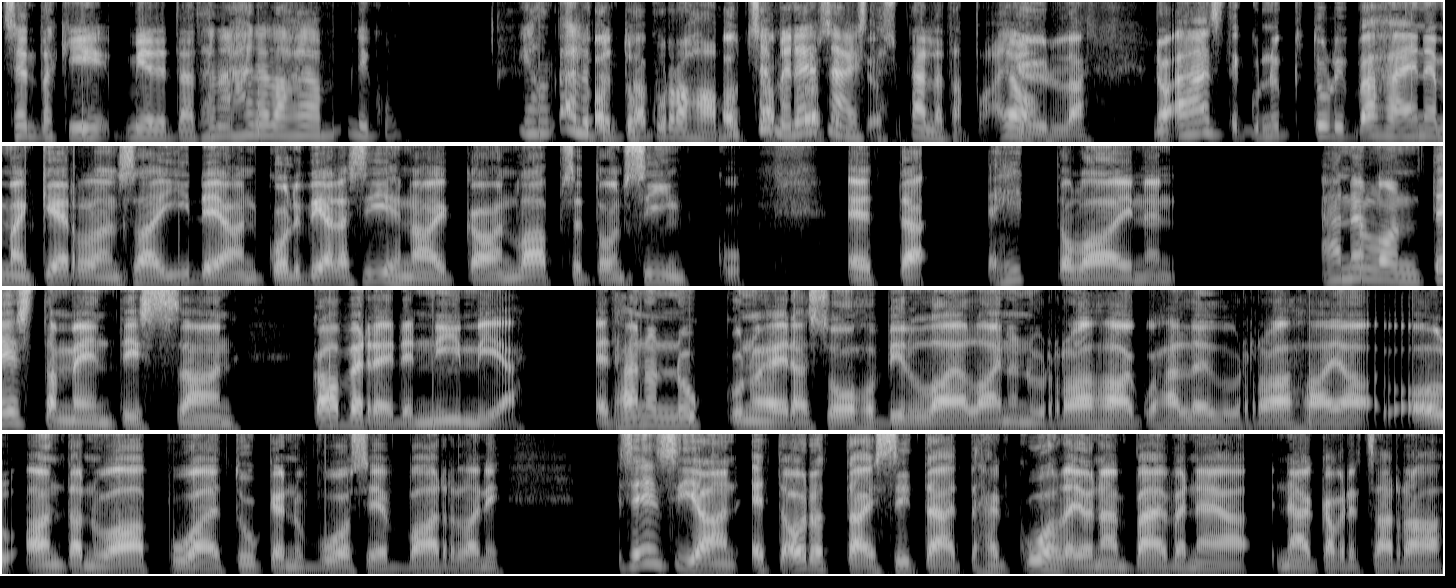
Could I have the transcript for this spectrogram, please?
sen takia mietitään, että hän, hänellä on ihan, niinku, ihan älytön tukku rahaa, mutta se menee näistä tällä tapaa. Joo. Kyllä. No hän sitten, kun nyt tuli vähän enemmän kerrallaan, sai idean, kun oli vielä siihen aikaan lapseton sinkku, että hittolainen, hänellä on testamentissaan kavereiden nimiä. Että hän on nukkunut heidän sohvillaan ja lainannut rahaa, kun hänellä ei ollut rahaa ja antanut apua ja tukenut vuosien varrella. Niin sen sijaan, että odottaisi sitä, että hän kuolee jonain päivänä ja nämä kaverit saa rahaa,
